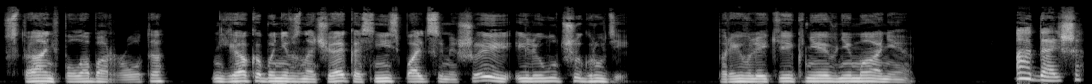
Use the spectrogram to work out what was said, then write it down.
встань в полоборота, якобы невзначай коснись пальцами шеи или лучше груди. Привлеки к ней внимание. А дальше?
